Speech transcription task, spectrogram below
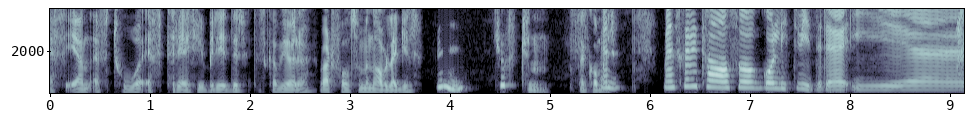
F1, F2 og F3-hybrider. Det skal vi gjøre, i hvert fall som en avlegger. Mm, kult. Mm, det kommer. Men, men skal vi ta oss og gå litt videre i, eh,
